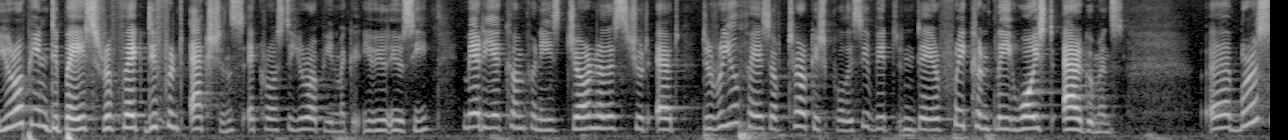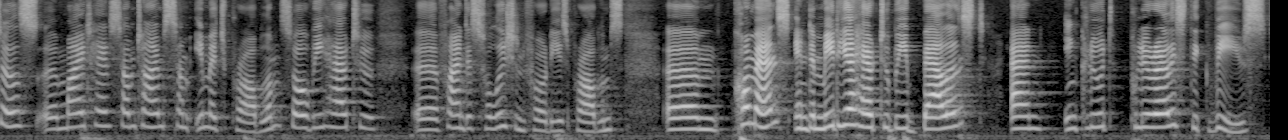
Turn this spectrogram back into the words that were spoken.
European debates reflect different actions across the European, you, you see, media companies, journalists should add the real face of Turkish policy with their frequently voiced arguments. Uh, Brussels uh, might have sometimes some image problems, so we have to uh, find a solution for these problems. Um, comments in the media have to be balanced and include pluralistic views.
